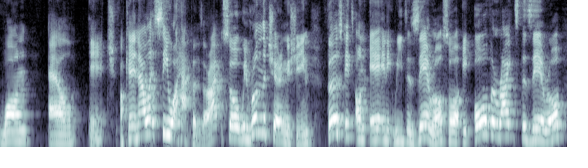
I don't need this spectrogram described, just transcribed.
1LH. Okay, now let's see what happens, all right? So we run the Turing machine. First it's on A and it reads a zero, so it overwrites the zero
